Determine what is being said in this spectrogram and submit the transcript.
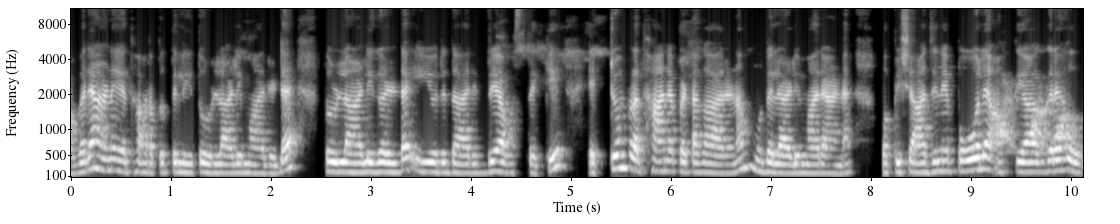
അവരാണ് യഥാർത്ഥത്തിൽ ഈ തൊഴിലാളിമാരുടെ തൊഴിലാളികളുടെ ഈ ഒരു ദാരിദ്ര്യ അവസ്ഥയ്ക്ക് ഏറ്റവും പ്രധാനപ്പെട്ട കാരണം മുതലാളിമാരാണ്. അപ്പൊ പിശാജിനെ പോലെ അത്യാഗ്രഹവും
